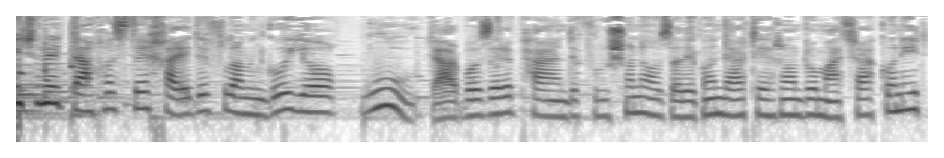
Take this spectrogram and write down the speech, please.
می‌تونید درخواست خرید فلامینگو یا قو در بازار پرنده فروشان آزادگان در تهران رو مطرح کنید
